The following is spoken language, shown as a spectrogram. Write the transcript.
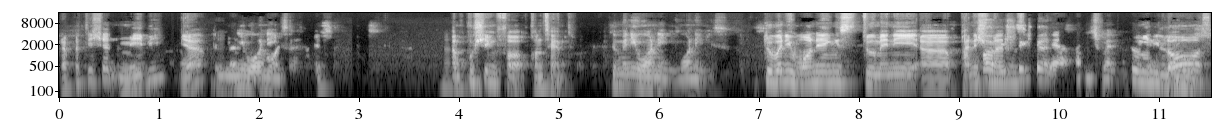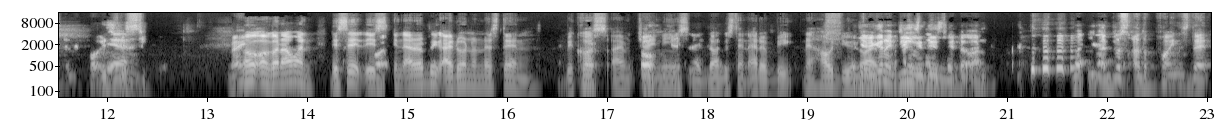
Repetition, maybe. Yeah. Too many warnings. I'm pushing for content. Too many warning warnings. Too many warnings. Too many uh, punishments. Oh, yeah, punishment. Too many laws. Yeah. Right? Oh, I got that one. They said it's what? in Arabic. I don't understand because I'm Chinese. Oh, okay. I don't understand Arabic. Now, how do you okay, know? You're gonna deal with this later on but yeah, those are the points that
